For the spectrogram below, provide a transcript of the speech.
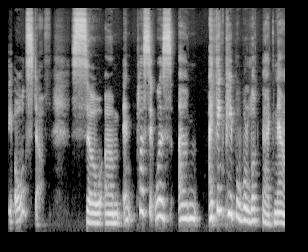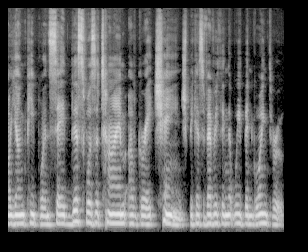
the old stuff. So, um and plus it was, um I think people will look back now, young people, and say this was a time of great change because of everything that we've been going through,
